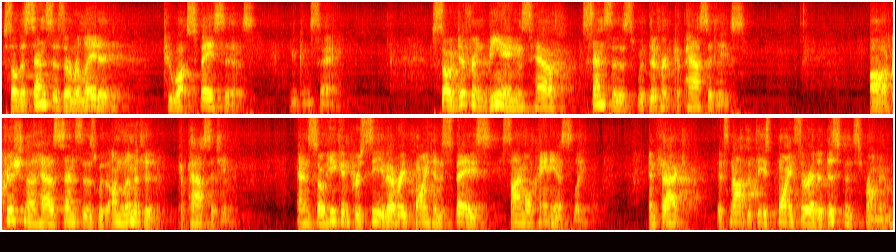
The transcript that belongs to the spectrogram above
So the senses are related to what space is, you can say. So different beings have senses with different capacities. Uh, Krishna has senses with unlimited capacity. And so he can perceive every point in space simultaneously. In fact, it's not that these points are at a distance from him,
